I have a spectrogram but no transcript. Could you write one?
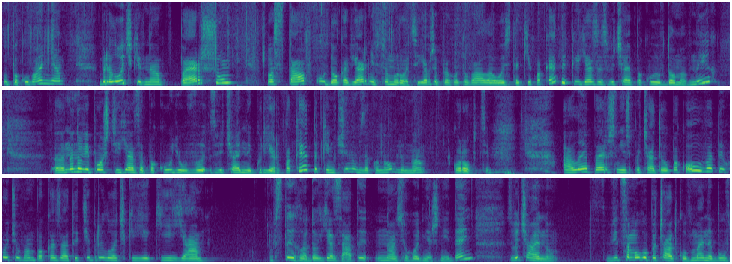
упакування брелочків на першу поставку до кав'ярні в цьому році. Я вже приготувала ось такі пакетики. Я зазвичай пакую вдома в них. Е, На новій пошті я запакую в звичайний кур'єр-пакет, таким чином зекономлю на коробці. Але перш ніж почати упаковувати, хочу вам показати ті брелочки, які я встигла дов'язати на сьогоднішній день. Звичайно, від самого початку в мене був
